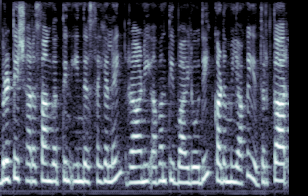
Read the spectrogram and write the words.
பிரிட்டிஷ் அரசாங்கத்தின் இந்த செயலை ராணி அவந்திபாய் லோதி கடுமையாக எதிர்த்தார்.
